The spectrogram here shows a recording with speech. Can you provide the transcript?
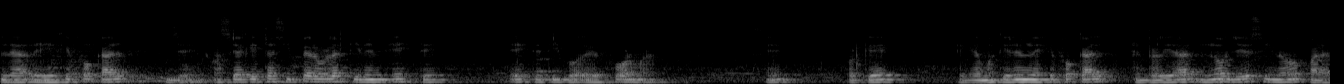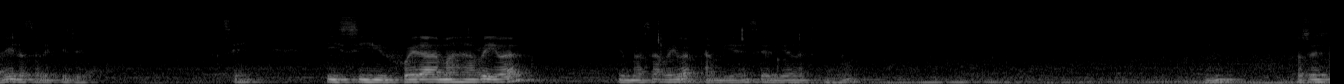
la de eje focal Y. O sea que estas hipérbolas tienen este, este tipo de forma. ¿sí? Porque, digamos, tienen un eje focal, en realidad no Y, sino paralelos al eje Y. Y si fuera más arriba, y más arriba, también serían así, ¿no? Entonces,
